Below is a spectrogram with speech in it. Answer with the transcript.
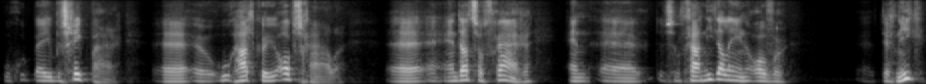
hoe goed ben je beschikbaar? Eh, eh, hoe hard kun je opschalen? Eh, en dat soort vragen. En dus het gaat niet alleen over techniek,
